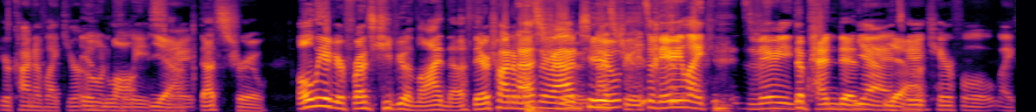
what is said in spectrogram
you're kind of like your in own law- police, Yeah, right? that's true. Only if your friends keep you in line though. If they're trying to That's mess around too, That's true. It's a very like it's very dependent. yeah, it's yeah. very careful. Like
